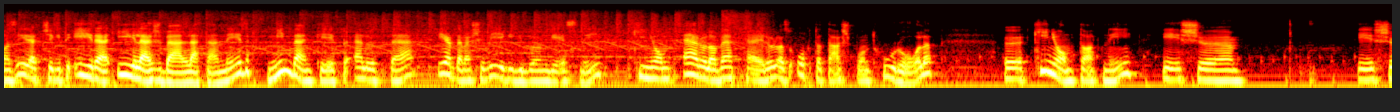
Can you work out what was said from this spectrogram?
az érettségit ére, élesben letennéd, mindenképp előtte érdemes végigböngészni, kinyomt erről a webhelyről, az oktatás.hu-ról kinyomtatni, és, és,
